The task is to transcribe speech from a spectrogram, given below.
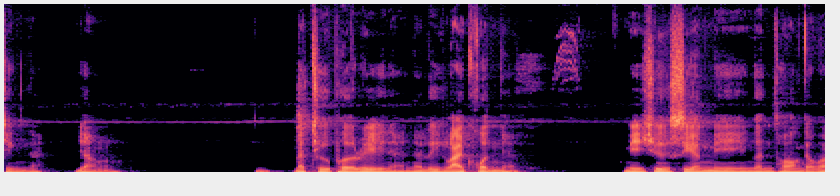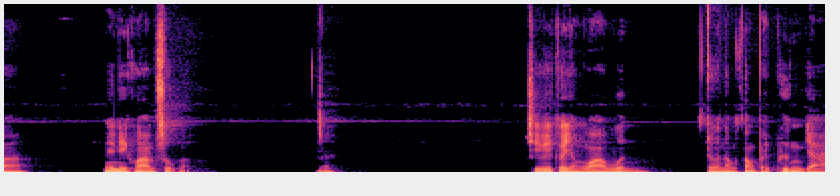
จริงนะอย่างแมทธิวเพอร์รี่เนี่ยหรืออีกหลายคนเนี่ย มีชื่อเสียงมีเงินทองแต่ว่าไม่มีความสุขอะนะชีวิตก็ยังว้าวุ่นจนต้องต้องไปพึ่งยา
